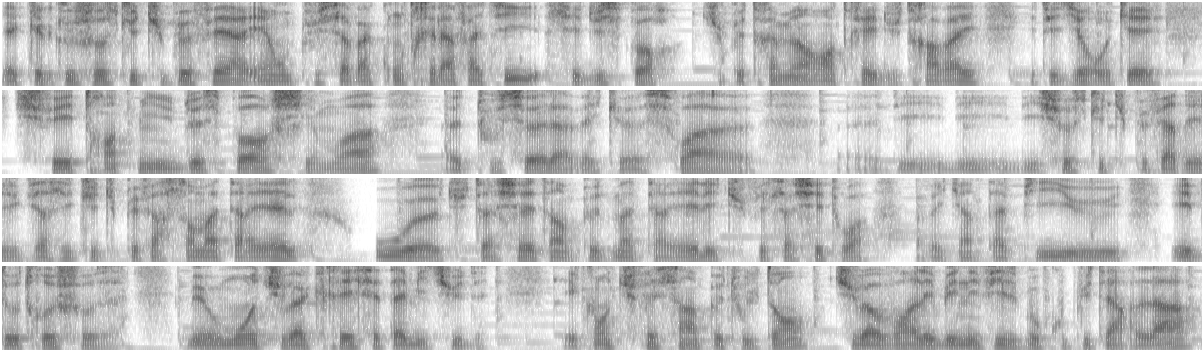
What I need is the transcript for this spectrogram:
il y a quelque chose que tu peux faire et en plus, ça va contrer la fatigue, c'est du sport. Tu peux très bien rentrer du travail et te dire, OK, je fais 30 minutes de sport chez moi, euh, tout seul, avec euh, soit euh, des, des, choses que tu peux faire, des exercices que tu peux faire sans matériel, ou tu t'achètes un peu de matériel et tu fais ça chez toi, avec un tapis et d'autres choses. Mais au moins, tu vas créer cette habitude. Et quand tu fais ça un peu tout le temps, tu vas voir les bénéfices beaucoup plus tard. Là,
